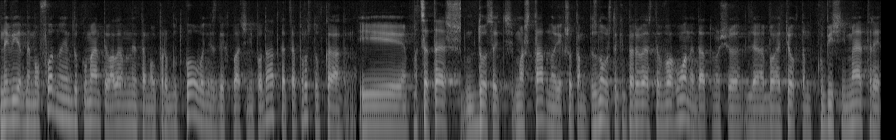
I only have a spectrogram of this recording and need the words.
невірним оформленням документів, але вони там оприбутковані, з них сплачені податки, це просто вкрадено. І це теж досить масштабно, якщо там знову ж таки перевести в вагони, да, тому що для багатьох там кубічні метри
